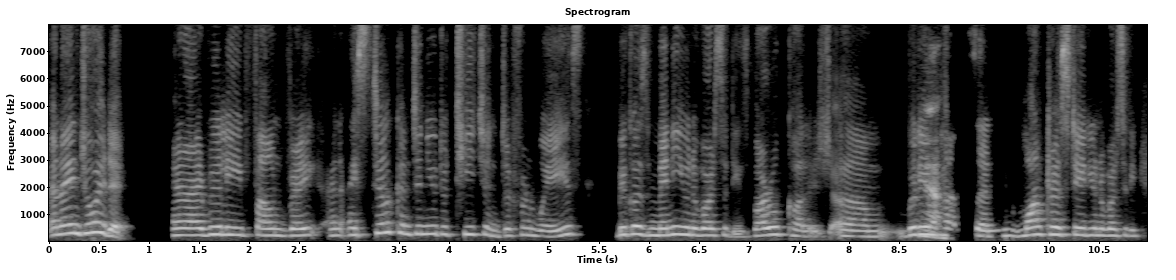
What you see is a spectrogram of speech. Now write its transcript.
and I enjoyed it. And I really found very, and I still continue to teach in different ways because many universities, Baruch College, um, William Yeah. Paterson, Montclair State University,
